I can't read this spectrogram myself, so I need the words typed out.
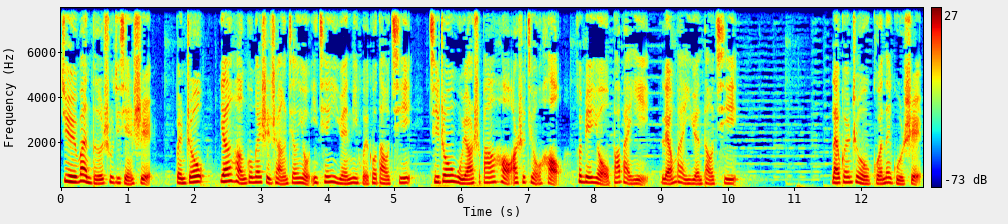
据万德数据显示。本周，央行公开市场将有一千亿元逆回购到期，其中五月二十八号、二十九号分别有八百亿、两百亿元到期。来关注国内股市，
